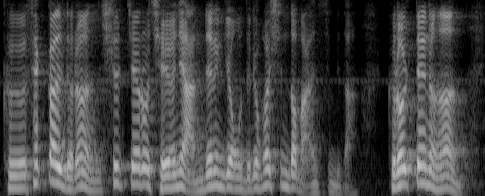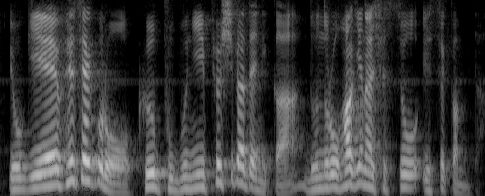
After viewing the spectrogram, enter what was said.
그 색깔들은 실제로 재현이 안 되는 경우들이 훨씬 더 많습니다. 그럴 때는 여기에 회색으로 그 부분이 표시가 되니까 눈으로 확인하실 수 있을 겁니다.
